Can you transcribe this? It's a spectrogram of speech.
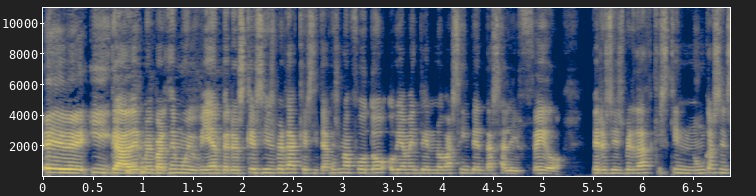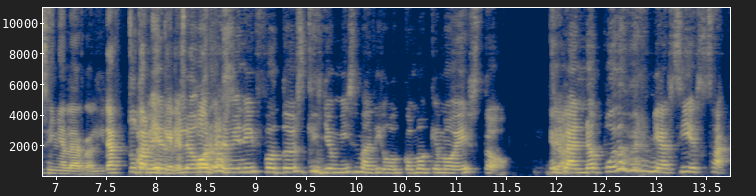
Eh, y a ver, me parece muy bien, pero es que sí es verdad que si te haces una foto, obviamente no vas a intentar salir feo, pero sí es verdad que es que nunca se enseña la realidad. Tú también ver, Luego también hay fotos que yo misma digo, ¿cómo quemo esto? En plan, no puedo verme así, esa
